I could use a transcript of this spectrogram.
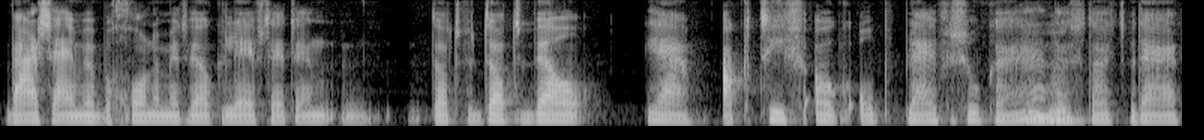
waar zijn we begonnen met welke leeftijd. En dat we dat wel ja, actief ook op blijven zoeken. Hè? Mhm. Dus dat we daar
